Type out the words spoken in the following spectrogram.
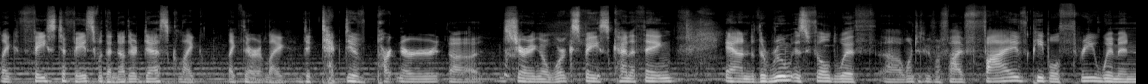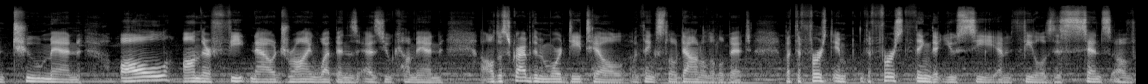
like face to face with another desk, like like they're like detective partner uh, sharing a workspace kind of thing. And the room is filled with uh, one, two, three, four, five, five people, three women, two men, all on their feet now, drawing weapons as you come in. I'll describe them in more detail when things slow down a little bit. But the first, imp- the first thing that you see and feel is this sense of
